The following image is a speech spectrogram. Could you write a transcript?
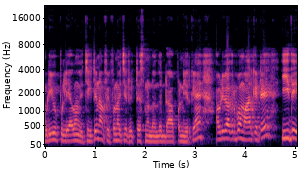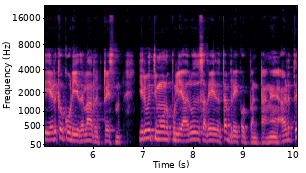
முடிவு புள்ளியாகவும் வச்சுக்கிட்டு நான் ஃபிஃபனோச்சி ரிட்ரேஸ்மெண்ட் வந்து ட்ராப் பண்ணியிருக்கேன். அப்படி பார்க்குறப்போ மார்க்கெட்டு இது எடுக்கக்கூடிய இதெல்லாம் ரிட்ரேஸ்மெண்ட் இருபத்தி மூணு புள்ளி அறுபது சதவீதத்தை பிரேக் அவுட் பண்ணிட்டாங்க. அடுத்து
